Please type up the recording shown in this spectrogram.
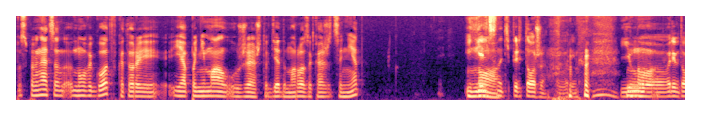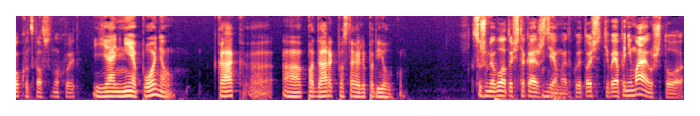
пом... вспоминается Новый год, в который я понимал уже, что Деда Мороза, кажется, нет. И но... Ельцина теперь тоже во время, его, но... во время того, как он сказал, что он уходит. Я не понял, как э, э, подарок поставили под елку. Слушай, у меня была точно такая же тема. Я такой, точно, типа, я понимаю, что,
